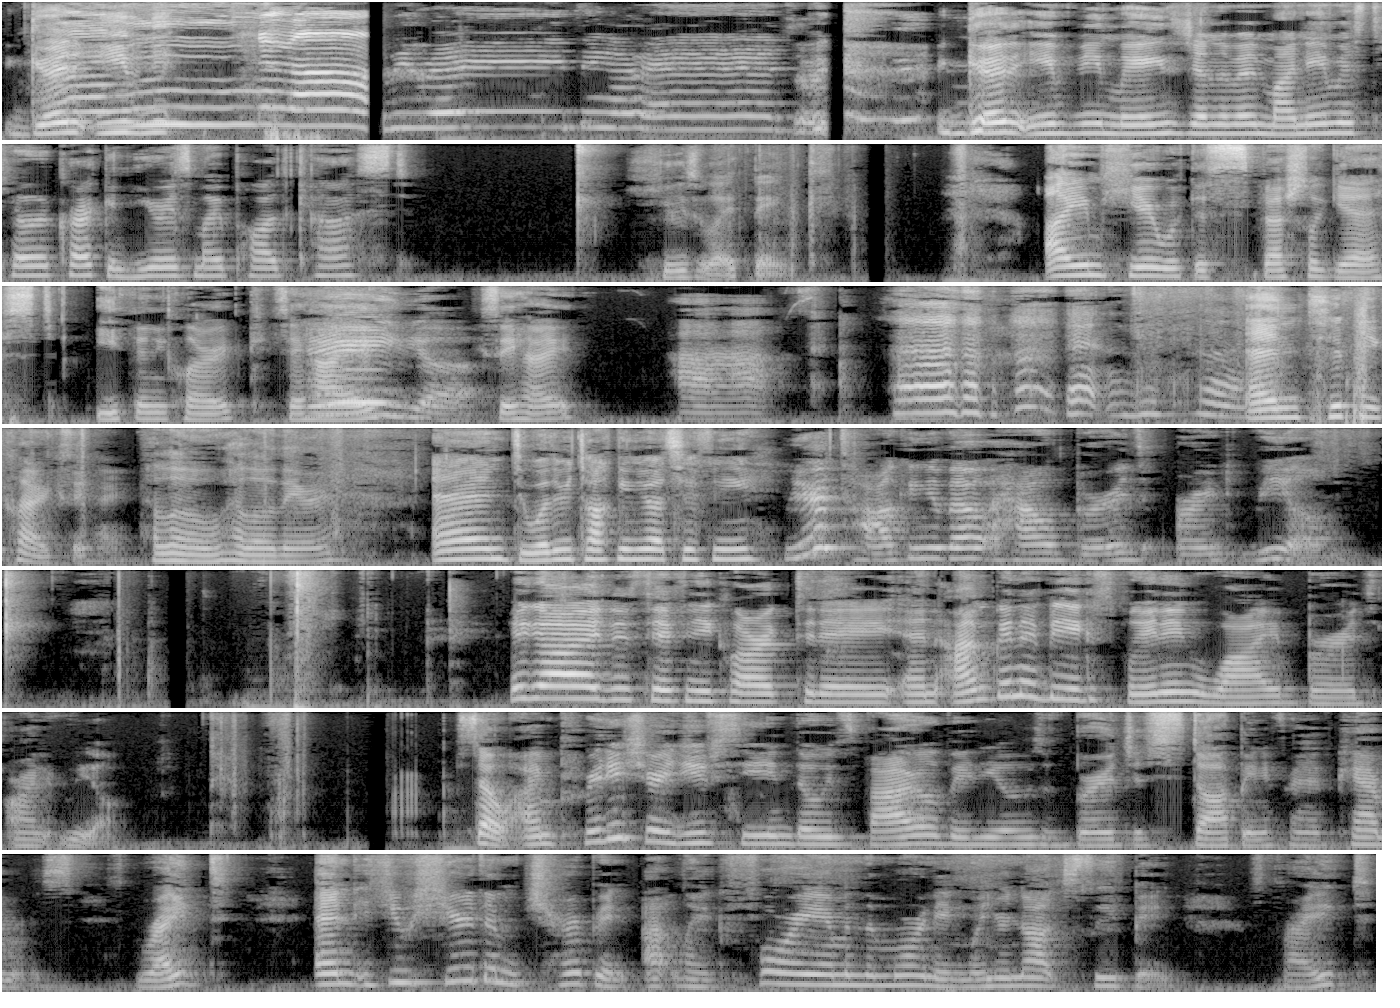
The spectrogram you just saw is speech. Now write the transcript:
Good evening. Good evening, ladies and gentlemen. My name is Taylor Clark, and here is my podcast. Here's what I think. I am here with a special guest, Ethan Clark. Say hi. Hey. Say hi. Ah. And Tiffany Clark. Say hi. Hello. Hello there. And what are we talking about, Tiffany? We are talking about how birds aren't real. Hey guys, it's Tiffany Clark today, and I'm going to be explaining why birds aren't real. So, I'm pretty sure you've seen those viral videos of birds just stopping in front of cameras, right? And you hear them chirping at like 4 a.m. in the morning when you're not sleeping, right?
